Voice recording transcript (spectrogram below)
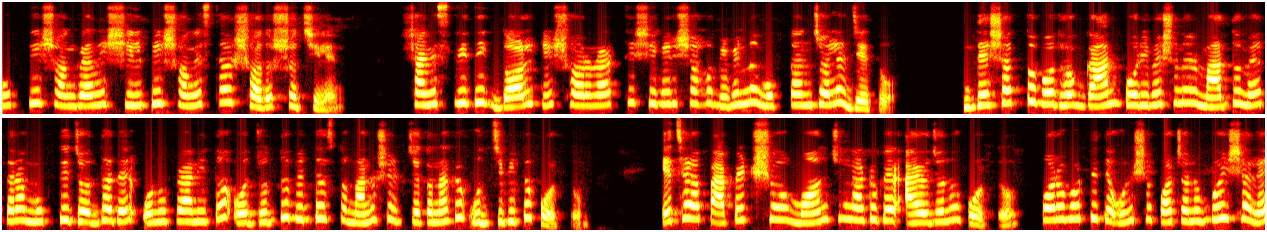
মুক্তি সংগ্রামী শিল্পী সংস্থার সদস্য ছিলেন। সাংস্কৃতিক দলটি শরণার্থী শিবির সহ বিভিন্ন মুক্তাঞ্চলে যেত। দেশাত্মবোধক গান পরিবেশনের মাধ্যমে তারা মুক্তিযোদ্ধাদের অনুপ্রাণিত ও যুদ্ধবিধ্বস্ত মানুষের চেতনাকে উজ্জীবিত করত। এছাড়া পাপেট শো, মঞ্চ নাটকের আয়োজনও করত। পরবর্তীতে উনিশশো পঁচানব্বই সালে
